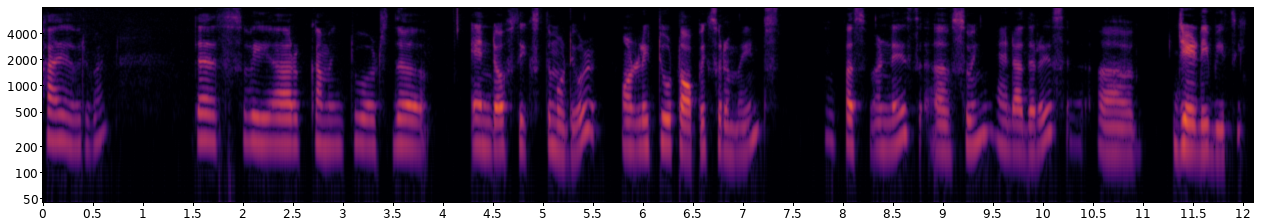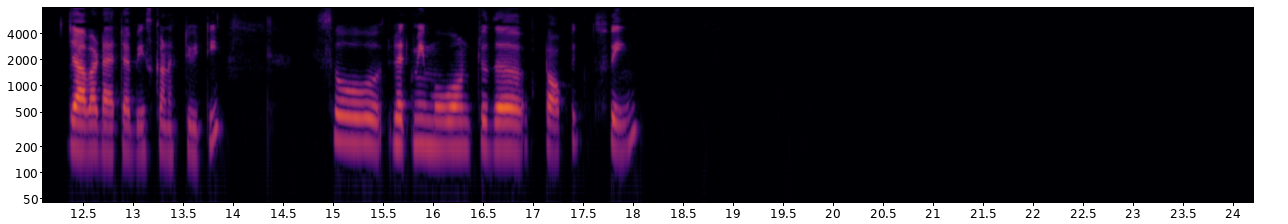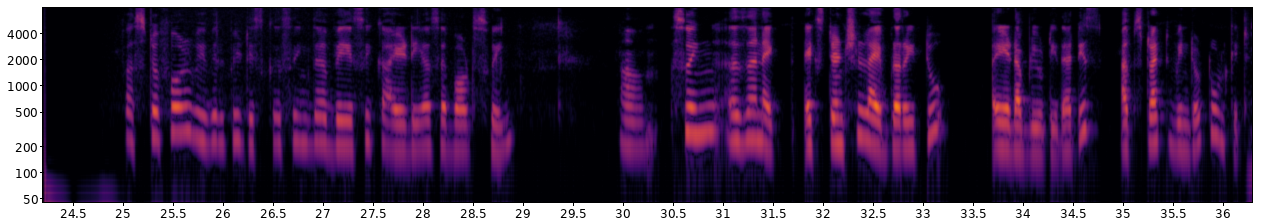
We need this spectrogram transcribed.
Hi everyone. Thus we are coming towards the end of sixth module. Only two topics remains. First one is uh, Swing and other is uh, JDBC, Java Database Connectivity. So let me move on to the topic Swing. First of all, we will be discussing the basic ideas about Swing. Um, Swing is an ex- extension library to AWT, that is Abstract Window Toolkit,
